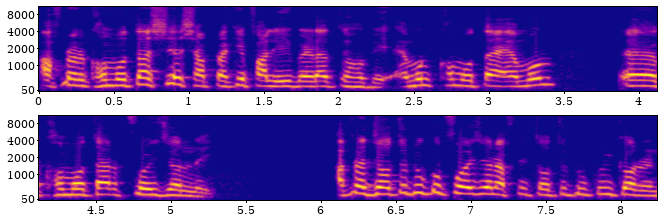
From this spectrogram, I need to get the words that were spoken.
আপনার ক্ষমতা শেষ, আপনাকে পালিয়ে বেড়াতে হবে। এমন ক্ষমতা, এমন ক্ষমতার প্রয়োজন নেই। আপনার যতটুকু প্রয়োজন আপনি ততটুকুই করেন,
